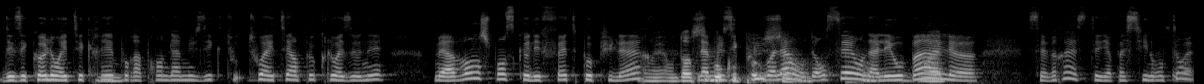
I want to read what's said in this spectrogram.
Des écoles ont été créées mmh. pour apprendre la musique. Tout, tout, a été un peu cloisonné. Mais avant, je pense que les fêtes populaires, on dansait la musique, plus, voilà, on dansait, on allait au bal. Euh, c'est vrai, c'était il n'y a pas si longtemps.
